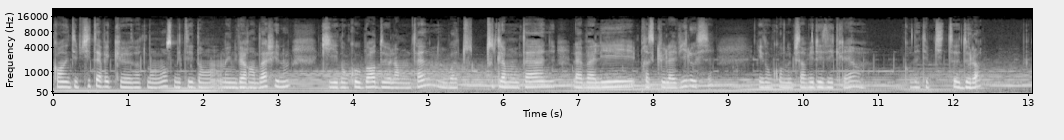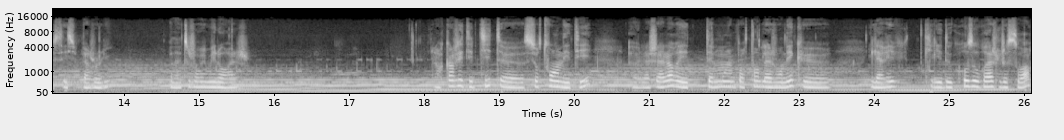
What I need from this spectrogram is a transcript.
Quand on était petite avec notre maman, on se mettait dans, on a une véranda chez nous qui est donc au bord de la montagne. On voit toute la montagne, la vallée, presque la ville aussi. Et donc on observait les éclairs quand on était petite de là. C'est super joli. On a toujours aimé l'orage quand j'étais petite, euh, surtout en été, euh, la chaleur est tellement importante de la journée que il arrive qu'il y ait de gros orages le soir.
